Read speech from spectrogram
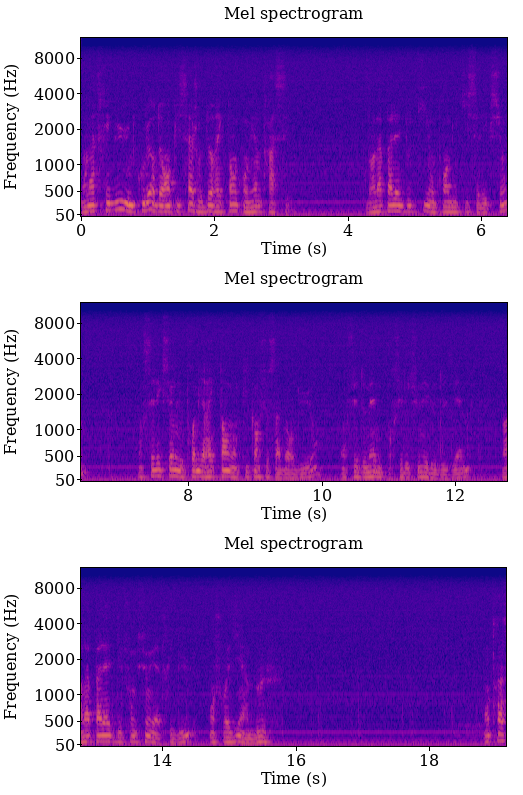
On attribue une couleur de remplissage aux deux rectangles qu'on vient de tracer. Dans la palette d'outils, on prend l'outil sélection. On sélectionne le premier rectangle en cliquant sur sa bordure. On fait de même pour sélectionner le deuxième. Dans la palette des fonctions et attributs, on choisit un bleu. On trace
